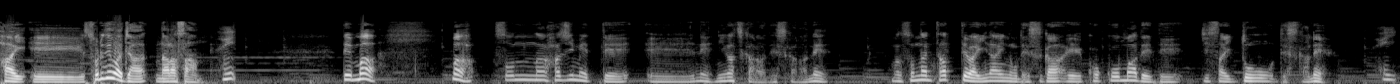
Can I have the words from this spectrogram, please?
はい、えー、それではじゃあ、奈良さん。はい。で、まあ、まあ、そんな初めて、えー、ね、2月からですからね、まあそんなに経ってはいないのですが、えー、ここまでで実際どうですかね？はい。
